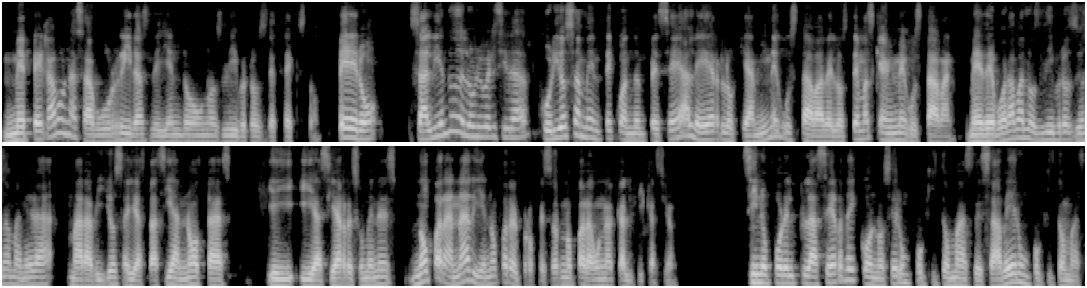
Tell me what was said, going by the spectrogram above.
Me pegaba unas aburridas leyendo unos libros de texto, pero saliendo de la universidad, curiosamente, cuando empecé a leer lo que a mí me gustaba, de los temas que a mí me gustaban, me devoraba los libros de una manera maravillosa y hasta hacía notas y, hacía resúmenes, no para nadie, no para el profesor, no para una calificación, sino por el placer de conocer un poquito más, de saber un poquito más,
